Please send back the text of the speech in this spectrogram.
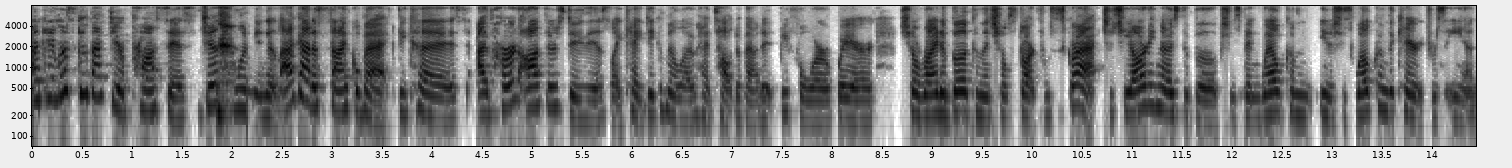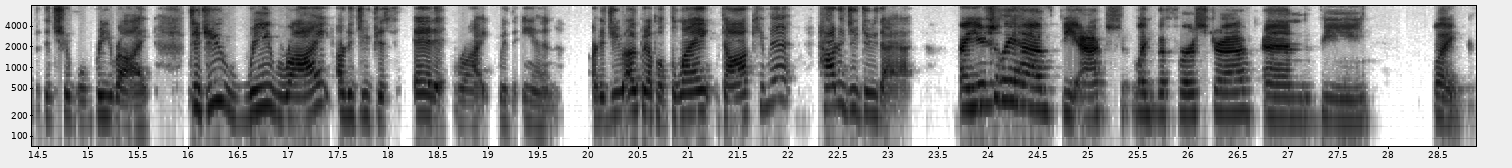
Okay, let's go back to your process just one minute. I got to cycle back because I've heard authors do this, like Kate DiCamillo had talked about it before, where she'll write a book and then she'll start from scratch. And she already knows the book. She's been welcome, you know, she's welcomed the characters in, but then she will rewrite. Did you rewrite or did you just edit right within? Or did you open up a blank document? How did you do that? I usually have the action, like the first draft and the like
